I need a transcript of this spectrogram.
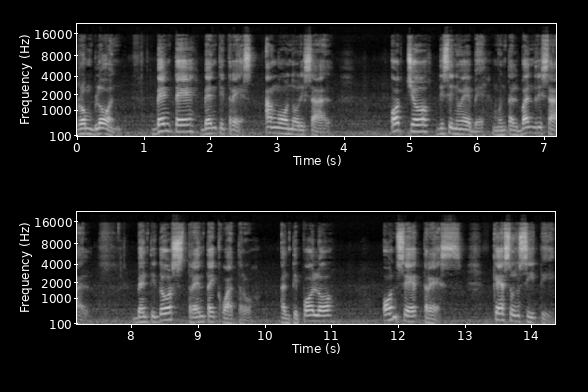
Romblon. 20.23 Angono Rizal 8.19 Montalban Rizal. 22.34 Antipolo 11.3 Quezon City.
